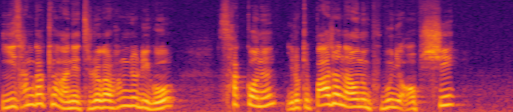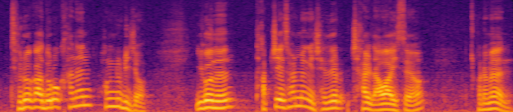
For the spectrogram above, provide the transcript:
이 삼각형 안에 들어갈 확률이고 사건은 이렇게 빠져나오는 부분이 없이 들어가도록 하는 확률이죠. 이거는 답지에 설명이 제대로 잘 나와 있어요. 그러면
